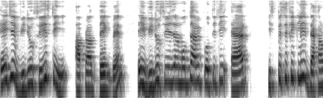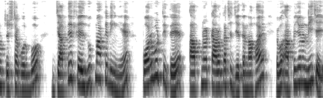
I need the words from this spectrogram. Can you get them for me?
এই যে ভিডিও সিরিজটি আপনারা দেখবেন, এই ভিডিও সিরিজের মধ্যে আমি প্রতিটি অ্যাড স্পেসিফিকলি দেখানোর চেষ্টা করব যাতে ফেসবুক মার্কেটিং নিয়ে পরবর্তীতে আপনার কারও কাছে যেতে না হয় এবং আপনি যেন নিজেই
